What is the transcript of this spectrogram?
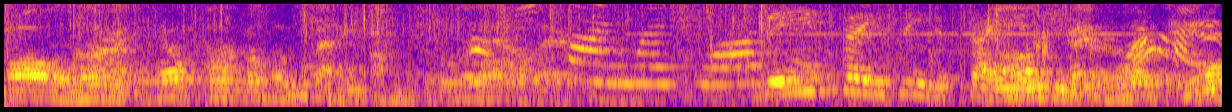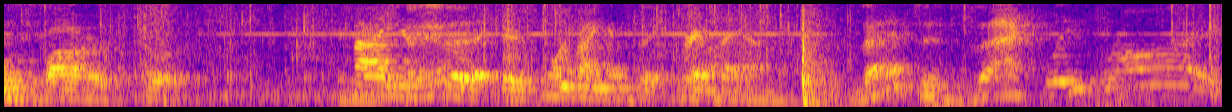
falling All over. right, Help her with the those bag. pieces. Pull it out of there. Find. These things need to stay in oh, Okay, here. what is One's it? by her foot. By your foot. There's one by your foot. Grab that. That's exactly right.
